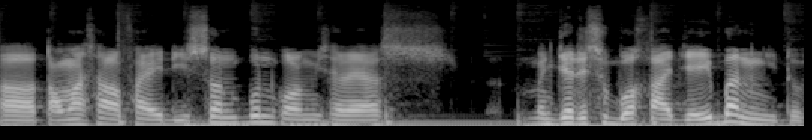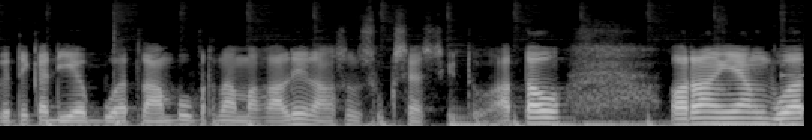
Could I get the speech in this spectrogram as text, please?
uh, Thomas Alva Edison pun kalau misalnya menjadi sebuah keajaiban gitu ketika dia buat lampu pertama kali langsung sukses gitu. Atau orang yang buat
